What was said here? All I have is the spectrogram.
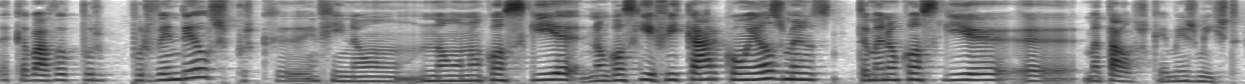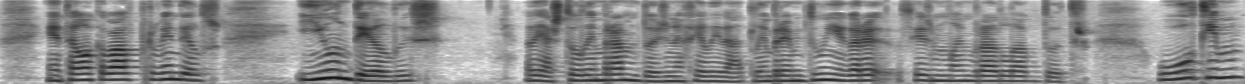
acabava por, por vendê-los porque enfim não, não, não conseguia não conseguia ficar com eles mas também não conseguia eh, matá-los que é mesmo isto. Então acabava por vendê-los. E um deles aliás estou a lembrar-me de dois na realidade. Lembrei-me de um e agora fez-me lembrar logo de outro. O último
